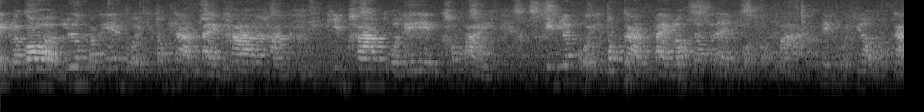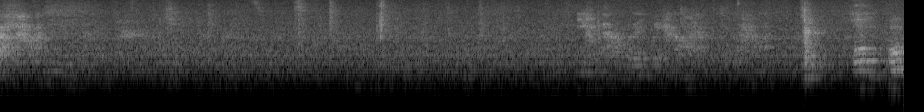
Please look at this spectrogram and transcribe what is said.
ขแล้วก็เลือกประเภทหน่วยที่ต้องการแปลงค่านะคะพิมพ์ค่าตัวเลขเข้าไปคลิกเลือกหน่วยที่ต้องการแปลงแล้วจะแสดงผลออกมาในหน่วยที่เราต้องการค่ะ มีคำถามอะไรไหมคะ ผมผม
